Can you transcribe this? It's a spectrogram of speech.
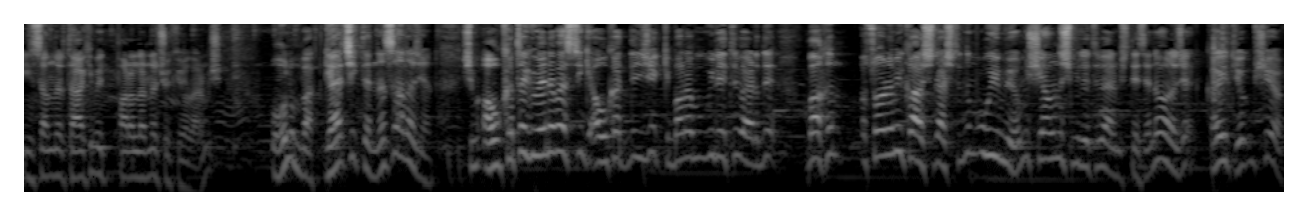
İnsanları takip edip paralarına çöküyorlarmış. Oğlum bak gerçekten nasıl alacaksın? Şimdi avukata güvenemezsin ki. Avukat diyecek ki bana bu bileti verdi. Bakın sonra bir karşılaştırdım uymuyormuş. Yanlış bileti vermiş dese ne olacak? Kayıt yok bir şey yok.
